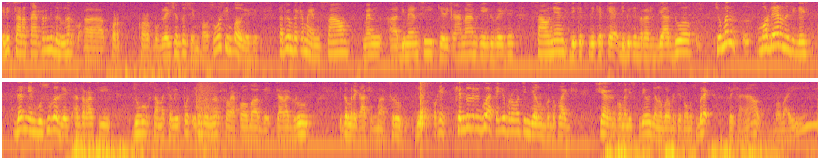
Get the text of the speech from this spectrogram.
Ini secara pattern ini benar-benar uh, chord, chord progression tuh simple. Semua simple guys ya. Tapi mereka main sound, main uh, dimensi kiri kanan kayak gitu guys ya. Soundnya yang sedikit-sedikit kayak dibikin rada jadul. Cuman modern sih guys. Dan yang gue suka guys antara si Jungkook sama Charlie Puth itu benar-benar selevel banget guys. Cara groove itu mereka asik banget seru. Gila. Oke sekian dulu dari gua. Thank you for watching. Jangan lupa untuk like share dan komen di video. Jangan lupa pencet tombol subscribe. Please sign out. Bye bye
